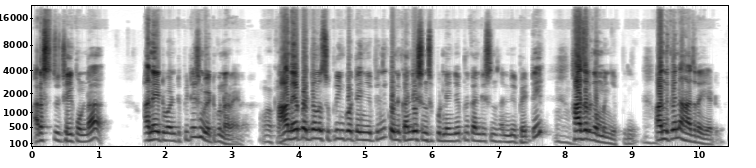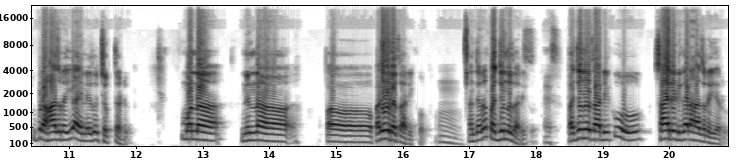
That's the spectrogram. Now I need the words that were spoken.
అరెస్ట్ చేయకుండా అనేటువంటి పిటిషన్ పెట్టుకున్నాడు ఆయన. ఆ నేపథ్యంలో సుప్రీంకోర్టు ఏం చెప్పింది? కొన్ని కండిషన్స్ ఇప్పుడు నేను చెప్పిన కండిషన్స్ అన్ని పెట్టి. హాజరు కమ్మని చెప్పింది. అందుకని హాజరయ్యాడు. ఇప్పుడు హాజరయ్యి ఆయన ఏదో చెప్తాడు. మొన్న నిన్న పదిహేడో తారీఖు. అంతేనా? పద్దెనిమిదో తారీఖు. పద్దెనిమిదో తారీఖు సాయిరెడ్డి గారు హాజరయ్యారు.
